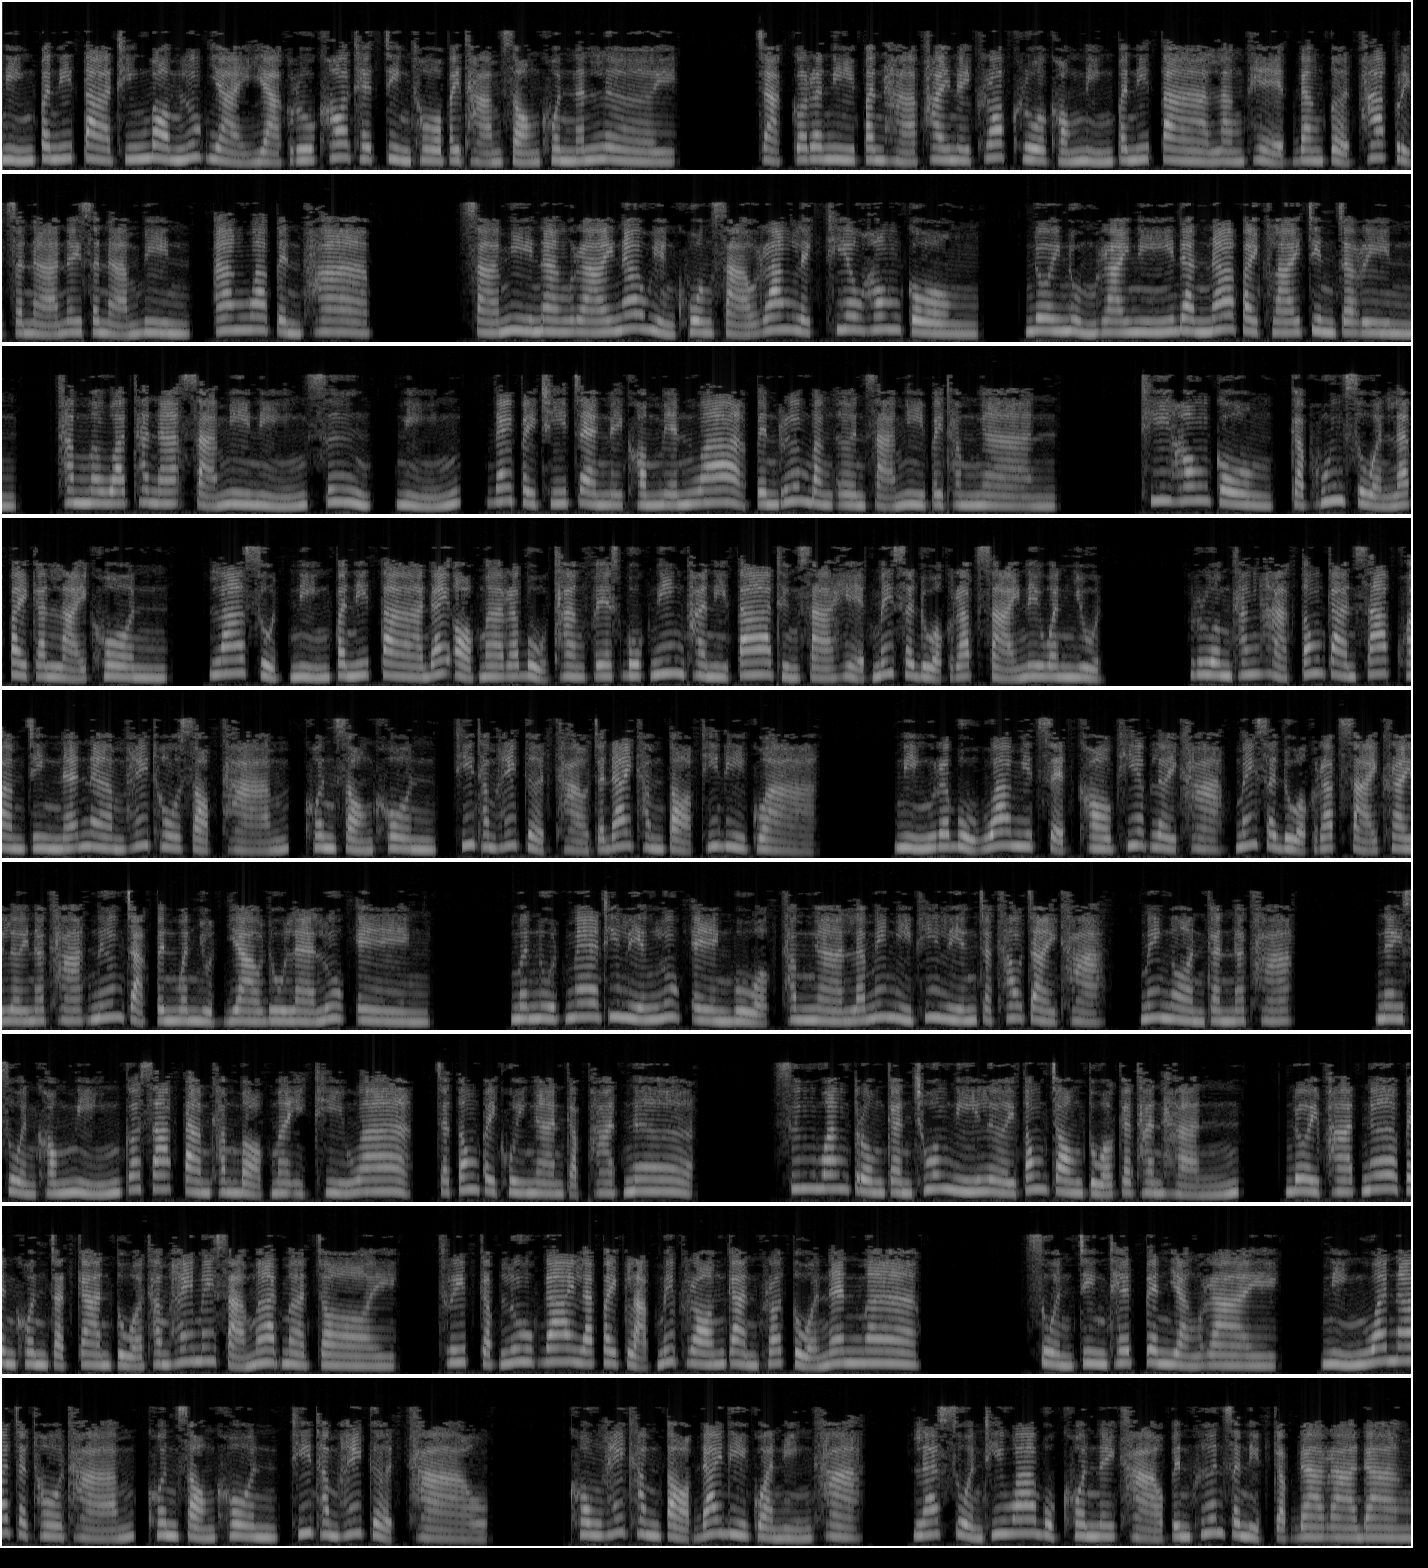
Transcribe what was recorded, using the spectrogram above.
หนิงปณิตาทิ้งบอมลูกใหญ่อยากรู้ข้อเท็จจริงโทรไปถามสองคนนั้นเลย จากกรณีปัญหาภายในครอบครัวของหนิงปณิตาลังเพจดังเปิดภาพปริศนาในสนามบิน อ้างว่าเป็นภาพ สามีนางร้ายหน้าเหวี่ยงควงสาวร่างเล็กเที่ยวฮ่องกง โดยหนุ่มรายนี้ดันหน้าไปคล้ายจินจริน ธรรมวัฒนะสามีหนิงซึ่ง หนิง ได้ไปชี้แจงในคอมเมนต์ว่าเป็นเรื่องบังเอิญสามีไปทำงาน ที่ฮ่องกงกับหุ้นส่วนและไปกันหลายคน ล่าสุดหนิงปณิตาได้ออกมาระบุทางเฟซบุ๊กนิ่งพานิต้าถึงสาเหตุไม่สะดวกรับสายในวันหยุด รวมทั้งหากต้องการทราบความจริงแนะนำให้โทรสอบถาม คนสองคนที่ทำให้เกิดข่าวจะได้คำตอบที่ดีกว่า หนิงระบุว่ามิดเสร็จคอลเพียบเลยค่ะ ไม่สะดวกรับสายใครเลยนะคะ เนื่องจากเป็นวันหยุดยาวดูแลลูกเอง มนุษย์แม่ที่เลี้ยงลูกเองบวกทำงานและไม่มีพี่เลี้ยงจะเข้าใจค่ะ ไม่งอนกันนะคะ ในส่วนของหนิงก็ทราบตามคำบอกมาอีกทีว่า จะต้องไปคุยงานกับพาร์ทเนอร์ ซึ่งว่างตรงกันช่วงนี้เลยต้องจองตั๋วกระทันหัน โดยพาร์ทเนอร์เป็นคนจัดการตั๋วทำให้ไม่สามารถมาจอย ทริปกับลูกได้และไปกลับไม่พร้อมกันเพราะตั๋วแน่นมาก ส่วนจริงเท็จเป็นอย่างไร หนิงว่าน่าจะโทรถาม คนสองคนที่ทำให้เกิดข่าว คงให้คำตอบได้ดีกว่าหนิงค่ะ และส่วนที่ว่าบุคคลในข่าวเป็นเพื่อนสนิทกับดาราดัง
